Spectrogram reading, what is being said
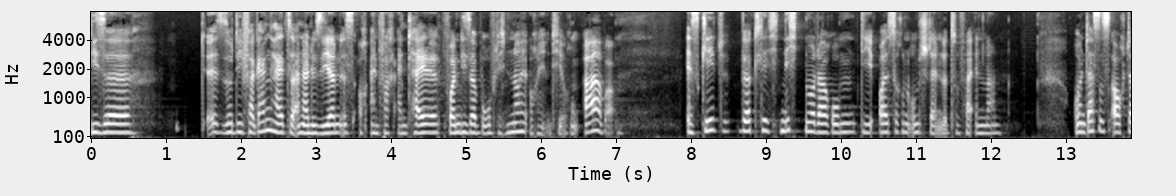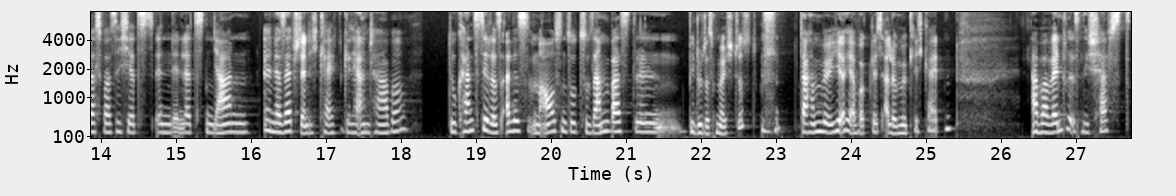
Diese, äh, so die Vergangenheit zu analysieren, ist auch einfach ein Teil von dieser beruflichen Neuorientierung. Aber es geht wirklich nicht nur darum, die äußeren Umstände zu verändern. Und das ist auch das, was ich jetzt in den letzten Jahren in der Selbstständigkeit gelernt habe. Du kannst dir das alles im Außen so zusammenbasteln, wie du das möchtest. da haben wir hier ja wirklich alle Möglichkeiten. Aber wenn du es nicht schaffst,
